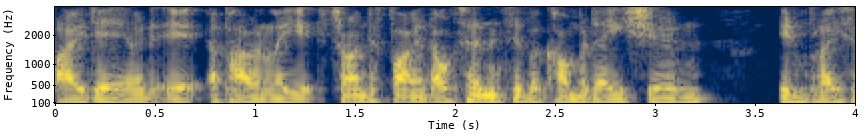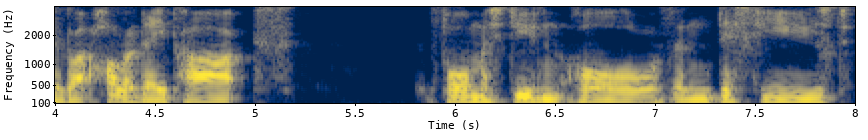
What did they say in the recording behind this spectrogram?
idea, and it, apparently it's trying to find alternative accommodation in places like holiday parks, former student halls, and disused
